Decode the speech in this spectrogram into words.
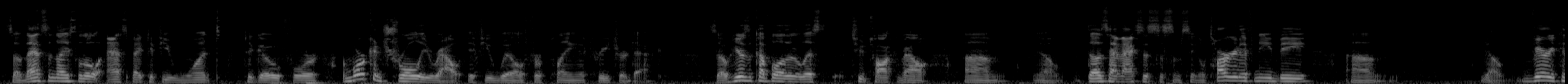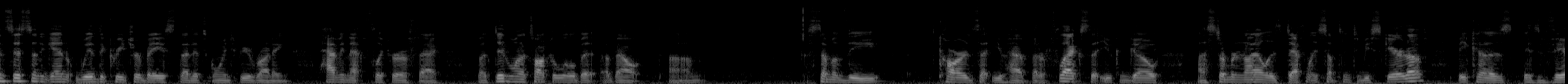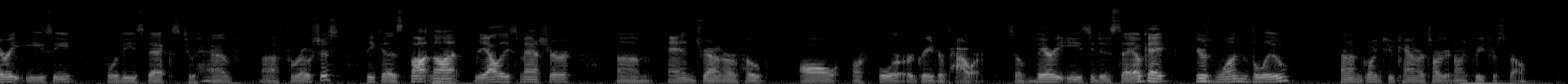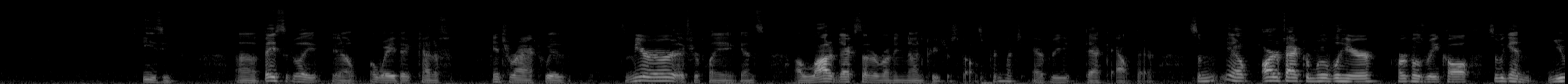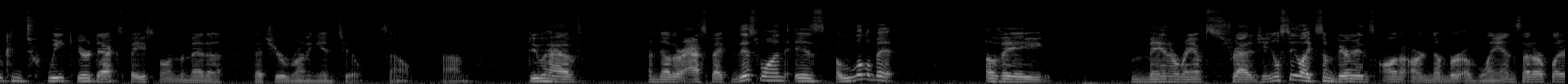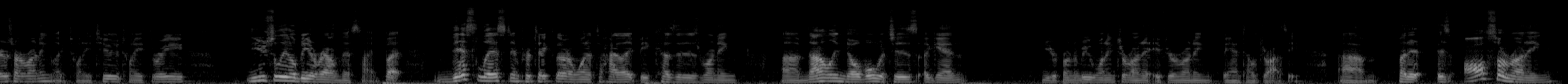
So that's a nice little aspect if you want to go for a more controlly route, if you will, for playing a creature deck. So here's a couple other lists to talk about. Um, you know, does have access to some single target if need be. Um, you know, very consistent again with the creature base that it's going to be running, having that flicker effect but did want to talk a little bit about um, some of the cards that you have that are flex that you can go. Uh, Stubborn Denial is definitely something to be scared of because it's very easy for these decks to have uh, Ferocious because Thought-Knot, Reality Smasher, um, and Drowner of Hope all are four or greater power. So very easy to just say, okay, here's one blue, and I'm going to counter target non-creature spell. Easy. Uh, basically, you know, a way to kind of interact with the mirror if you're playing against a lot of decks that are running non-creature spells. Pretty much every deck out there. Some, you know, artifact removal here, Hurkyl's Recall. So again, you can tweak your decks based on the meta that you're running into. So, um, do have another aspect. This one is a little bit of a mana ramp strategy. You'll see like some variants on our number of lands that our players are running, like 22, 23. Usually it'll be around this time, but this list in particular I wanted to highlight because it is running um, not only Noble, which is, again, you're going to be wanting to run it if you're running Bant Eldrazi, um, but it is also running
